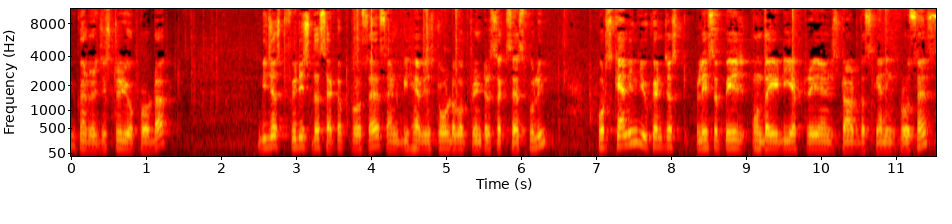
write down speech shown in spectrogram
you can register your product. We just finished the setup process and we have installed our printer successfully. For scanning you can just place a page on the ADF tray and start the scanning process.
